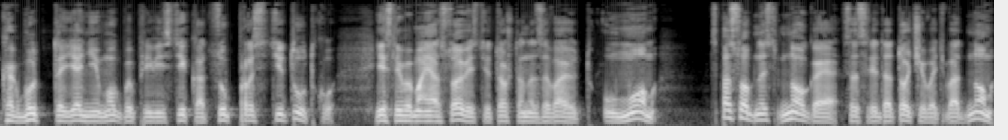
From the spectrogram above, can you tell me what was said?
Как будто я не мог бы привести к отцу проститутку, если бы моя совесть и то, что называют умом, способность многое сосредоточивать в одном,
